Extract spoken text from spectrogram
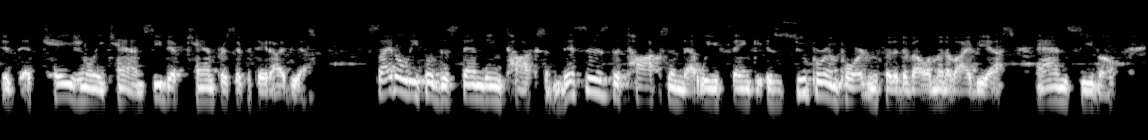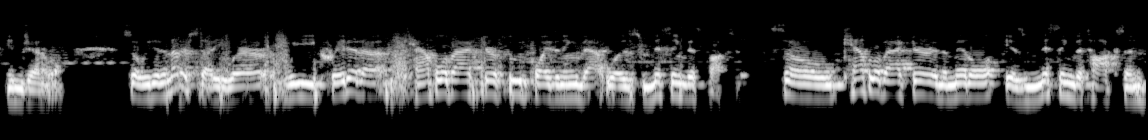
it, it occasionally can. C. diff can precipitate IBS. Cytolethal distending toxin. This is the toxin that we think is super important for the development of IBS and SIBO in general. So we did another study where we created a Campylobacter food poisoning that was missing this toxin. So Campylobacter in the middle is missing the toxin.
